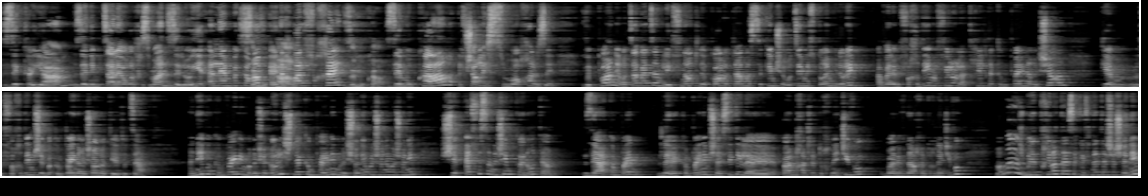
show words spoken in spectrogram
זה קיים, זה נמצא לאורך זמן, זה לא ייעלם בקרוב, אין לך מה לפחד. זה מוכר. זה מוכר, אפשר לסמוך על זה. ופה אני רוצה בעצם לפנות לכל אותם עסקים שרוצים מספרים גדולים, אבל הם מפחדים אפילו להתחיל את הקמפיין הראשון, כי הם מפחדים שבקמפיין הראשון לא תהיה תוצאה. אני בקמפיינים הראשונים, היו לי שני קמפיינים ראשונים ראשונים ראשונים, שאפס אנשים קנו אותם. זה היה קמפיין, קמפיינים שעשיתי פעם אחת לתוכנית שיווק, בואו נבנה לכם תוכנית שיווק, ממש בתחילת העסק לפני תשע שנים,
